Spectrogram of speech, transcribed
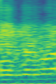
ఏడు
